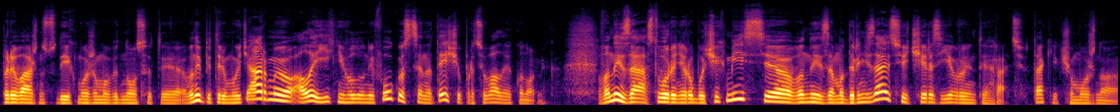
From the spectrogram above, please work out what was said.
Переважно сюди їх можемо відносити. Вони підтримують армію, але їхній головний фокус це на те, щоб працювала економіка. Вони за створення робочих місць, вони за модернізацію через євроінтеграцію, так якщо можна е,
